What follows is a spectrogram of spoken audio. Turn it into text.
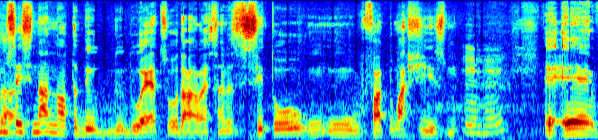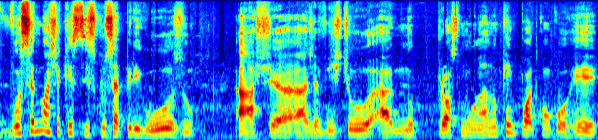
não sei se na nota do, do, do Edson ou da Alessandra citou um, um fato do machismo. É, é, você não acha que esse discurso é perigoso? Acha, haja visto ah, no próximo ano quem pode concorrer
